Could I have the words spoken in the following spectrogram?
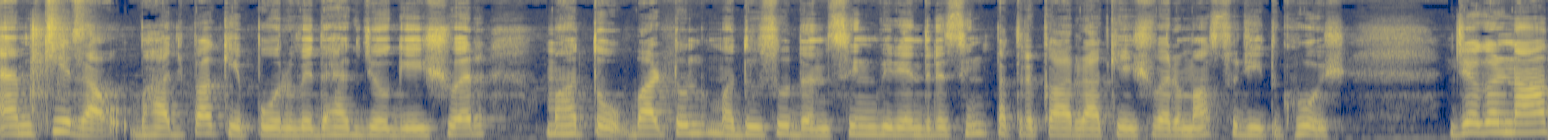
एम के राव, भाजपा के पूर्व विधायक जोगेश्वर महतो, बाटुल मधुसूदन सिंह, वीरेंद्र सिंह, पत्रकार Rakesh Verma, Sujit Ghosh, Jagannath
